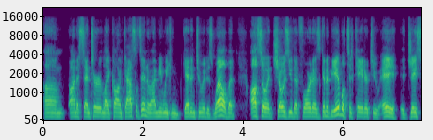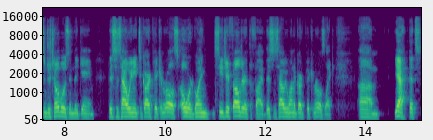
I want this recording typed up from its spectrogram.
um, on a center like Colin Castleton. I mean, we can get into it as well, but also it shows you that Florida is going to be able to cater to a Jason Jitoboh's in the game. This is how we need to guard pick and rolls. Oh, we're going CJ Felder at the five. This is how we want to guard pick and rolls. Like, um, yeah, that's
